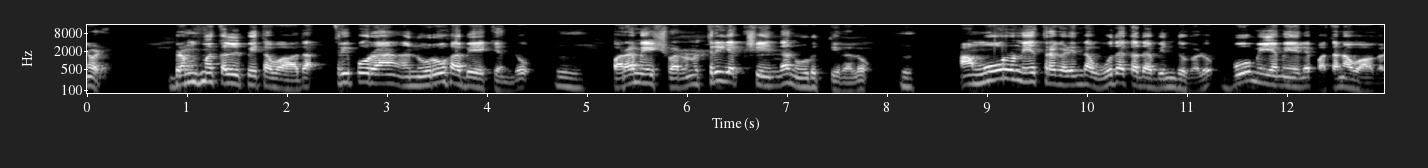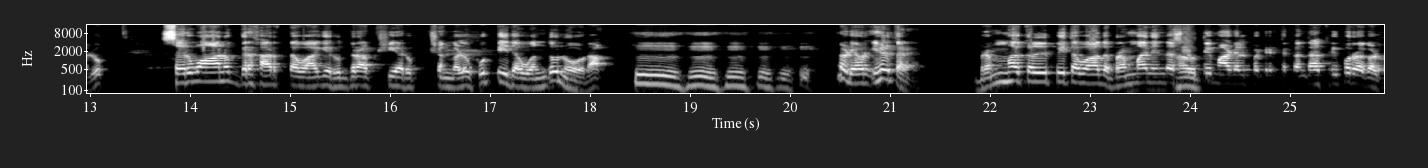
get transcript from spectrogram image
ನೋಡಿ ಬ್ರಹ್ಮಕಲ್ಪಿತವಾದ ತ್ರಿಪುರ ನುರುಹಬೇಕೆಂದು ಪರಮೇಶ್ವರನು ತ್ರಿಯಕ್ಷಿಯಿಂದ ನೋಡುತ್ತಿರಲು. ಆ ಮೂರು ನೇತ್ರಗಳಿಂದ ಉದಕದ ಬಿಂದುಗಳು ಭೂಮಿಯ ಮೇಲೆ ಪತನವಾಗಲು ಸರ್ವಾನುಗ್ರಹಾರ್ಥವಾಗಿ ರುದ್ರಾಕ್ಷಿಯ ವೃಕ್ಷಗಳು ಹುಟ್ಟಿದ ಒಂದು ನೋಡ. ನೋಡಿ ಅವ್ರು ಹೇಳ್ತಾರೆ ಬ್ರಹ್ಮಕಲ್ಪಿತವಾದ ಬ್ರಹ್ಮನಿಂದ. ಸೃಷ್ಟಿ ಮಾಡಲ್ಪಟ್ಟಿರ್ತಕ್ಕಂತಹ ತ್ರಿಪುರಗಳು.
